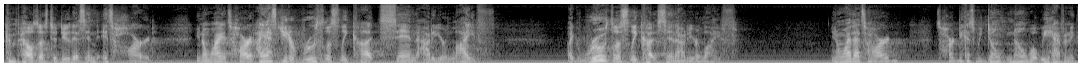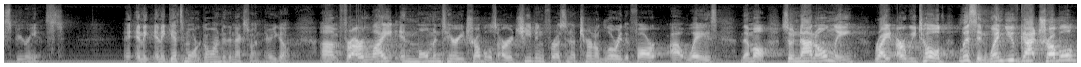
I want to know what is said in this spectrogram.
compels us to do this. And it's hard. You know why it's hard? I ask you to ruthlessly cut sin out of your life. Like, ruthlessly cut sin out of your life. You know why that's hard? It's hard because we don't know what we haven't experienced. And it, and it gets more. Go on to the next one. There you go. Um, for our light and momentary troubles are achieving for us an eternal glory that far outweighs them all. So not only, right, are we told, listen, when you've got trouble,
